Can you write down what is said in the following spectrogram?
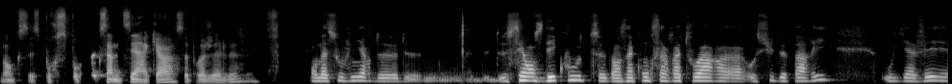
Donc, c'est pour, ça que ça me tient à cœur, ce projet-là. On a souvenir de, de, séances d'écoute dans un conservatoire au sud de Paris où il y avait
